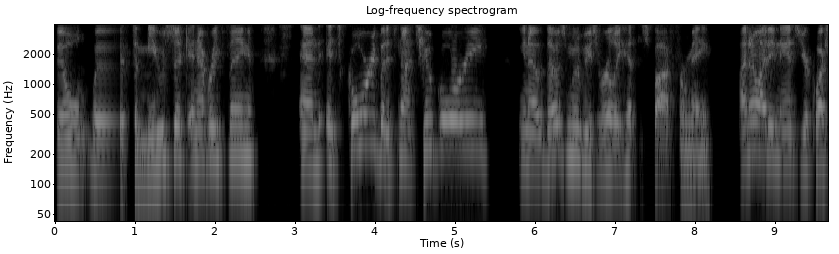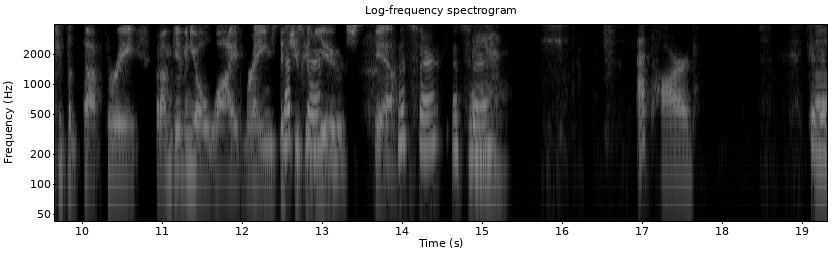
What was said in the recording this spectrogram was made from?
build with the music and everything. And it's gory, but it's not too gory. You know, those movies really hit the spot for me. I know I didn't answer your question for the top three, but I'm giving you a wide range that That's you fair. can use. Yeah. That's fair. That's fair. Man. That's hard. Because Uh,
